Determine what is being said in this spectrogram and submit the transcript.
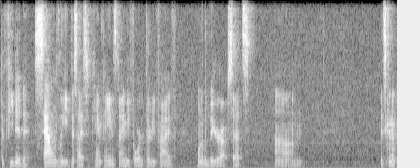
defeated soundly decisive campaigns, 94 to 35. One of the bigger upsets. Um, it's going to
